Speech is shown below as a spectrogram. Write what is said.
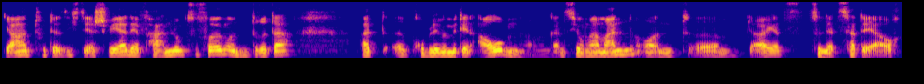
ja, tut er sich sehr schwer, der Verhandlung zu folgen. Und ein dritter hat äh, Probleme mit den Augen, ein ganz junger Mann. Und ähm, ja, jetzt zuletzt hatte er auch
